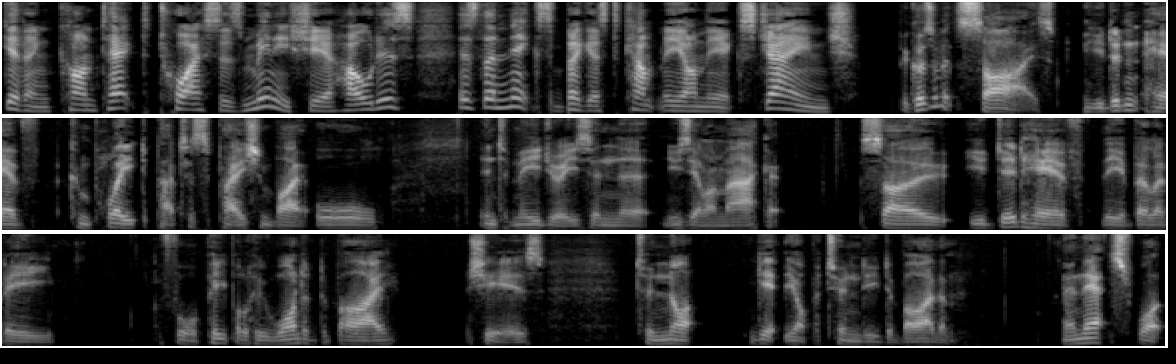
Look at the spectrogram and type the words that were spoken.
giving Contact twice as many shareholders as the next biggest company on the exchange. Because of its size, you didn't have complete participation by all intermediaries in the New Zealand market. So you did have the ability for people who wanted to buy shares to not get the opportunity to buy them. And that's what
